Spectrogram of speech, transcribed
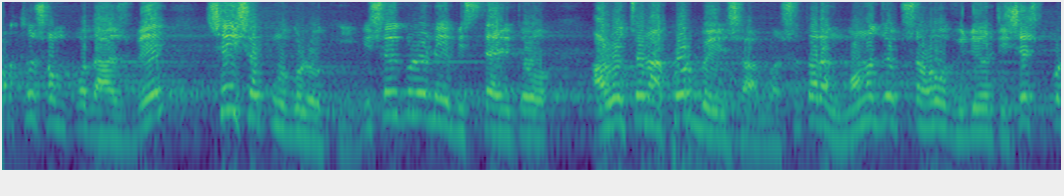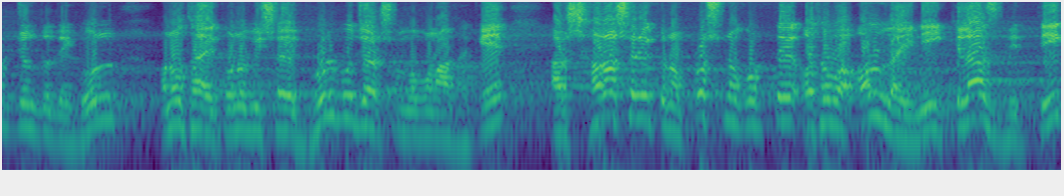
অর্থ সম্পদ আসবে, সেই স্বপ্নগুলো কি? বিষয়গুলো নিয়ে বিস্তারিত আলোচনা করবে ইনশাআল্লাহ। সুতরাং মনোযোগ সহ ভিডিওটি শেষ পর্যন্ত দেখুন। অন্যথায় কোনো বিষয়ে ভুল বোঝার সম্ভাবনা থাকে। আর সরাসরি কোনো প্রশ্ন করতে অথবা অনলাইনে ক্লাস ভিত্তিক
